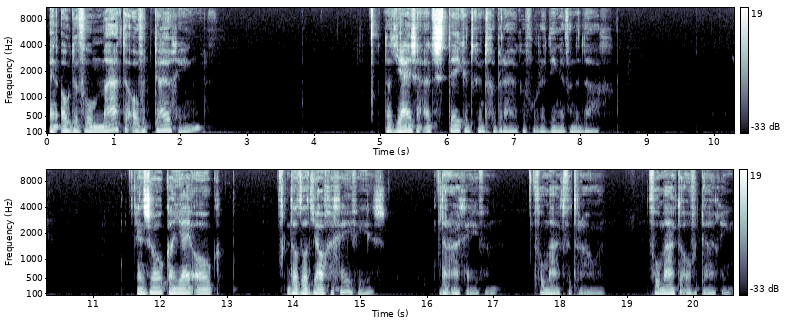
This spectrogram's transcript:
en ook de volmaakte overtuiging dat jij ze uitstekend kunt gebruiken voor de dingen van de dag. En zo kan jij ook dat wat jou gegeven is, daaraan geven. Volmaakt vertrouwen, volmaakte overtuiging.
